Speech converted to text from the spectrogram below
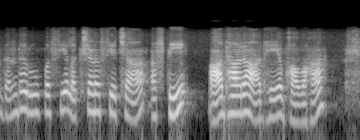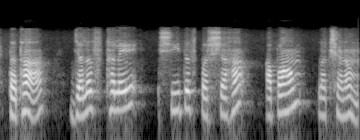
गन्धरूपस्य लक्षणस्य च अस्ति आधार आधेयभावः, तथा जलस्थले शीतस्पर्शः अपां लक्षणम्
